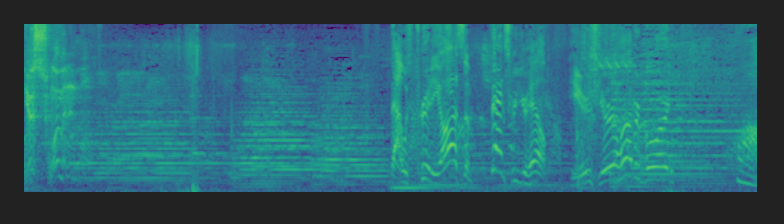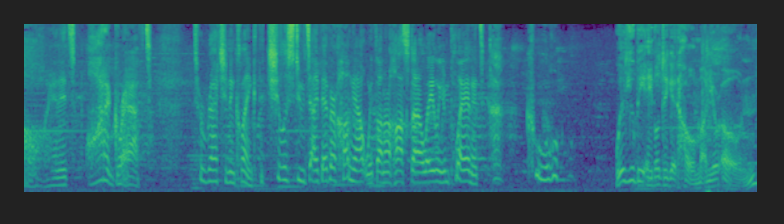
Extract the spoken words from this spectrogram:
you're swimming in That was pretty awesome. Thanks for your help. Here's your hoverboard. Whoa, and it's autographed. To Ratchet and Clank, the chillest dudes I've ever hung out with on a hostile alien planet. cool. Will you be able to get home on your own?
